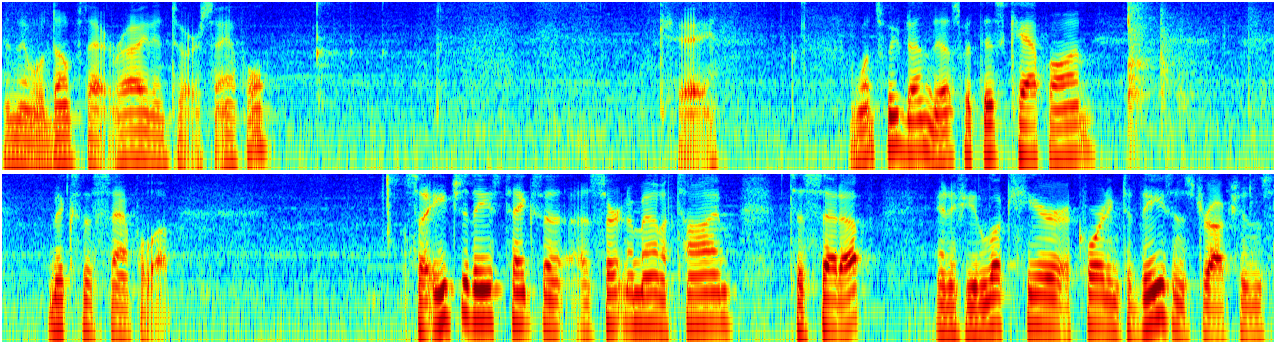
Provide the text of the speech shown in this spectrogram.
and then we'll dump that right into our sample. Okay. Once we've done this, put this cap on, mix this sample up. So each of these takes a, a, certain amount of time to set up. And if you look here, according to these instructions,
